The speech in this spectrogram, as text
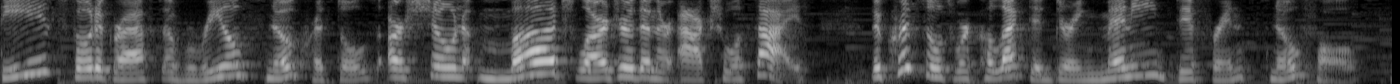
These photographs of real snow crystals are shown much larger than their actual size. The crystals were collected during many different snowfalls.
